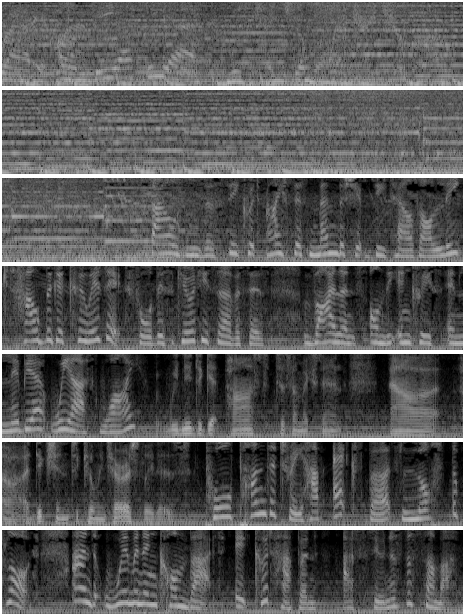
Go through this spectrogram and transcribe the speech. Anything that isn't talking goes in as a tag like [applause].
Rep on BFBS with Kate Chabot. Thousands of secret ISIS membership details are leaked. How big a coup is it for the security services? Violence on the increase in Libya. We ask why. We need to get past, to some extent, our uh, addiction to killing terrorist leaders. Paul punditry have experts lost the plot? And women in combat. It could happen as soon as the summer.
